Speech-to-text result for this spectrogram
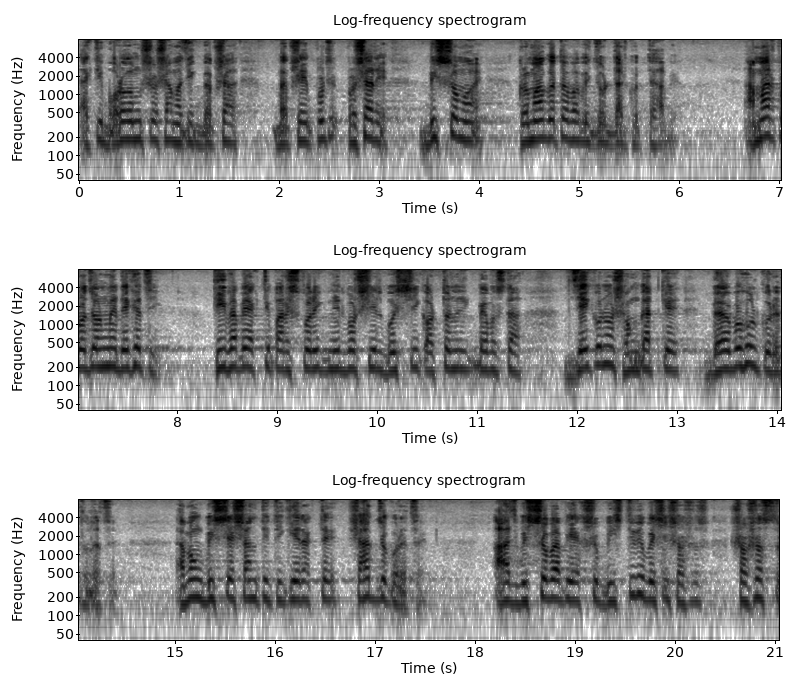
একটি বড় অংশ সামাজিক ব্যবসা, ব্যবসায়ী প্রসারে বিশ্বময় ক্রমাগতভাবে জোরদার করতে হবে। আমার প্রজন্মে দেখেছি কীভাবে একটি পারস্পরিক নির্ভরশীল বৈশ্বিক অর্থনৈতিক ব্যবস্থা যে কোনো সংঘাতকে ব্যয়বহুল করে তুলেছে এবং বিশ্বের শান্তি টিকিয়ে রাখতে সাহায্য করেছে। আজ বিশ্বব্যাপী একশো বিশটিরও বেশি সশস্ত্র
